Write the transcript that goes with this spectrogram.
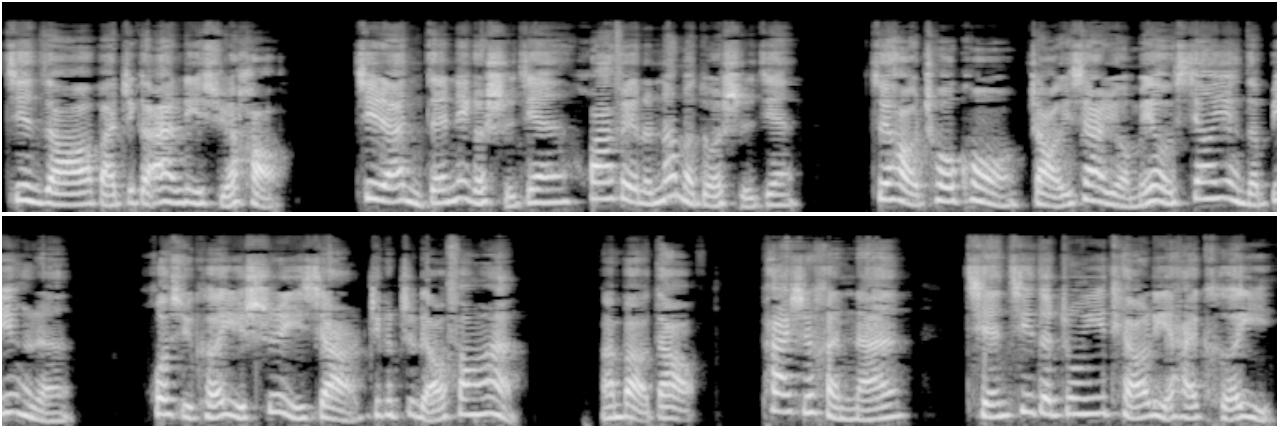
尽早把这个案例学好。既然你在那个时间花费了那么多时间，最好抽空找一下有没有相应的病人，或许可以试一下这个治疗方案。满宝道：“怕是很难。前期的中医调理还可以，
